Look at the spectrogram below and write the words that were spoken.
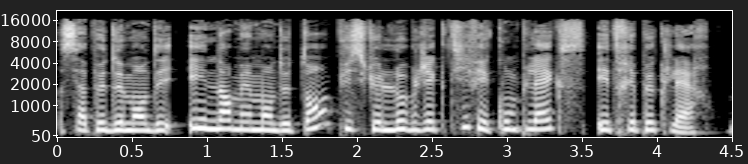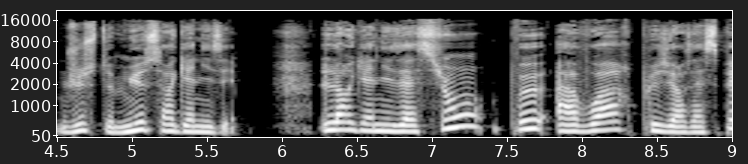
ça peut demander énormément de temps puisque l'objectif est complexe et très peu clair. Juste mieux s'organiser. L'organisation peut avoir plusieurs aspects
